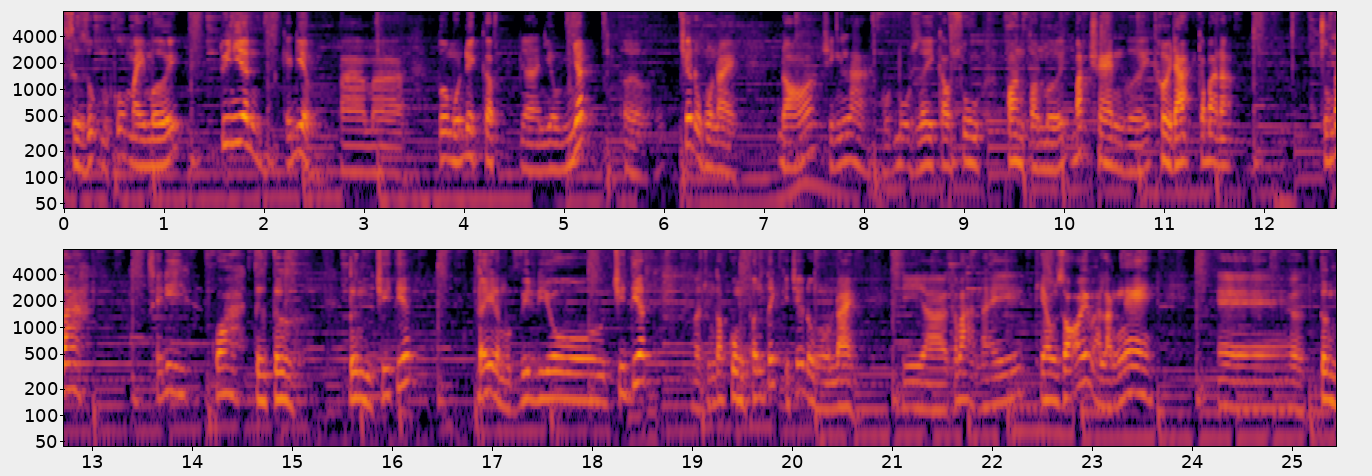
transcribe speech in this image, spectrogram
sử dụng một cỗ máy mới. Tuy nhiên, cái điểm mà mà tôi muốn đề cập à, nhiều nhất ở chiếc đồng hồ này đó chính là một bộ dây cao su hoàn toàn mới bắt trend với thời đại các bạn ạ. Chúng ta sẽ đi qua từ từ từng chi tiết. Đây là một video chi tiết và chúng ta cùng phân tích cái chiếc đồng hồ này thì à, các bạn hãy theo dõi và lắng nghe à, ở từng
